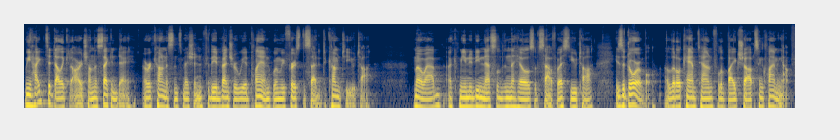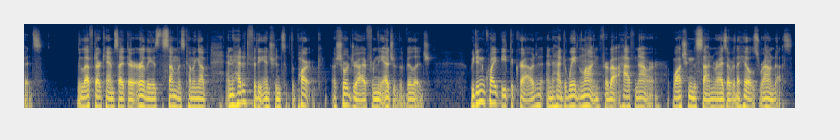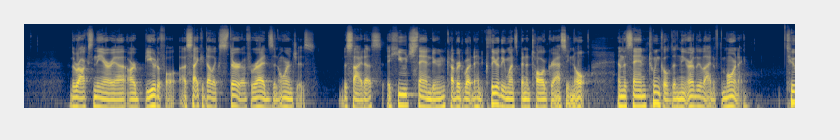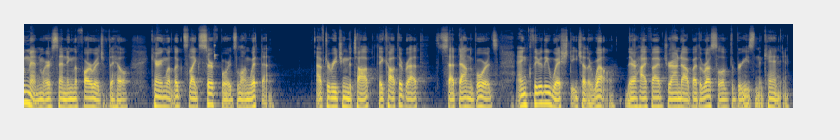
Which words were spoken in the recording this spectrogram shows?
We hiked to Delicate Arch on the second day, a reconnaissance mission for the adventure we had planned when we first decided to come to Utah. Moab, a community nestled in the hills of southwest Utah, is adorable, a little camp town full of bike shops and climbing outfits. We left our campsite there early as the sun was coming up and headed for the entrance of the park, a short drive from the edge of the village. We didn't quite beat the crowd and had to wait in line for about half an hour, watching the sun rise over the hills round us. The rocks in the area are beautiful, a psychedelic stir of reds and oranges. Beside us, a huge sand dune covered what had clearly once been a tall grassy knoll, and the sand twinkled in the early light of the morning. Two men were ascending the far ridge of the hill, carrying what looked like surfboards along with them. After reaching the top, they caught their breath, sat down the boards, and clearly wished each other well, their high five drowned out by the rustle of the breeze in the canyon.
